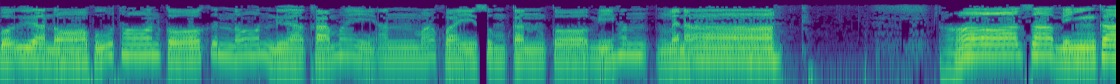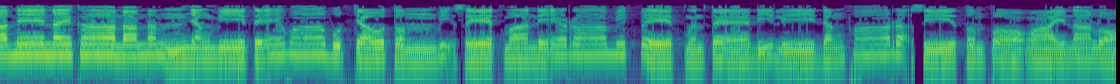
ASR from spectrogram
บ่เอื้อนอผู้ทอนก่อขึ้นนอนเหนือขาไม่อันมาไข่สุมกันก็มีหันแลยนะ อาสามิงคาเนในคานานั้นยังมีเตวาบุตรเจ้าตนวิเศษมาเนรามิตเปตเหมือนแต่ดีลีดังพาระสีตนป่อวายนาลอ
